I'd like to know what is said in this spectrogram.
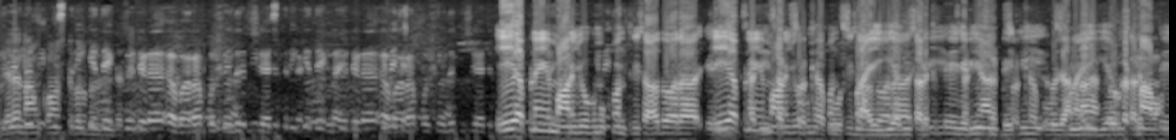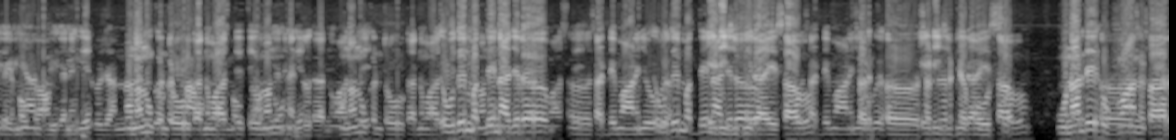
ਮੇਰਾ ਨਾਮ ਕਾਂਸਟੇਬਲ ਬਲਵਿੰਦਰ ਸਿੰਘ ਜਿਹੜਾ ਆਵਾਰਾ ਪਸ਼ੂਆਂ ਦੇ ਤੁਸੀਂ ਅੱਜ ਤਰੀਕੇ ਦੇਖਦੇ ਜਿਹੜਾ ਆਵਾਰਾ ਪਸ਼ੂਆਂ ਦੇ ਤੁਸੀਂ ਅੱਜ ਇਹ ਆਪਣੇ ਮਾਨਯੋਗ ਮੁੱਖ ਮੰਤਰੀ ਸਾਹਿਬ ਦੁਆਰਾ ਇਹ ਆਪਣੇ ਮਾਨਯੋਗ ਮੁੱਖ ਮੰਤਰੀ ਬਣਾਈ ਗਈ ਆ ਵੀ ਸੜਕ ਤੇ ਜਿਹੜੀਆਂ ਡੇਲੀ ਰੋਜ਼ਾਨਾ ਆਈ ਦੁਰਘਟਨਾਵਾਂ ਜਿਹੜੀਆਂ ਹੁੰਦੀਆਂ ਨੇਗੀਆਂ ਉਹਨਾਂ ਨੂੰ ਕੰਟਰੋਲ ਕਰਨ ਵਾਸਤੇ ਤੇ ਉਹਨਾਂ ਨੂੰ ਹੈਂਡਲ ਕਰਨ ਵਾਸਤੇ ਉਹਨਾਂ ਨੂੰ ਕੰਟਰੋਲ ਕਰਨ ਵਾਸਤੇ ਉਹਦੇ ਮੱਦੇ ਨਜ਼ਰ ਸਾਡੇ ਮਾਨਯੋਗ ਉਹਦੇ ਮੱਦੇ ਨਜ਼ਰ ਏਡੀਜੀਪੀ ਰਾਏ ਸਾਹਿਬ ਸਾਡੇ ਮਾਨਯੋਗ ਏਡੀਜੀਪੀ ਰਾਏ ਸਾਹਿਬ ਉਹਨਾਂ ਦੇ ਹੁਕਮਾਂ ਅਨੁਸਾਰ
